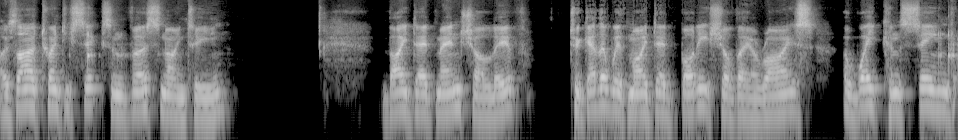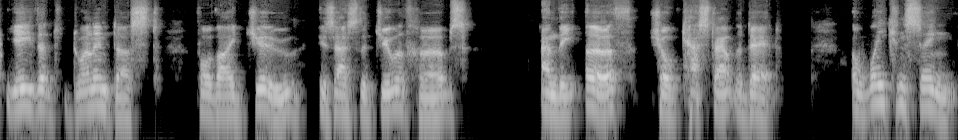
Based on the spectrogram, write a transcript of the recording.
Isaiah 26 and verse 19 Thy dead men shall live, together with my dead body shall they arise, Awake and sing, ye that dwell in dust, for thy dew is as the dew of herbs, and the earth shall cast out the dead. Awake and sing,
